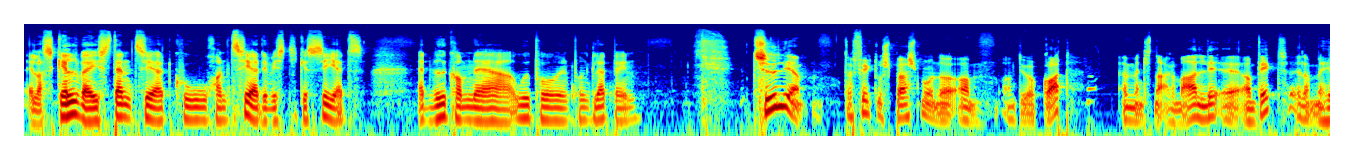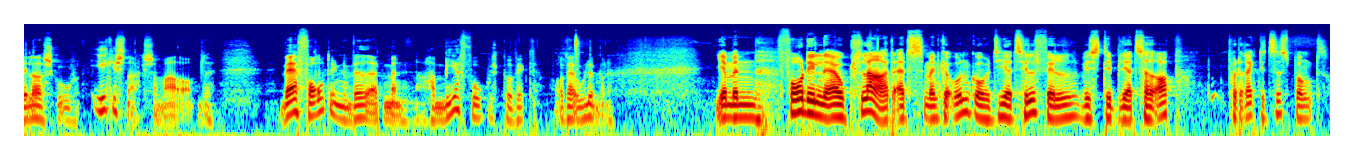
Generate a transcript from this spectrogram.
eller skal være i stand til at kunne håndtere det, hvis de kan se, at, at vedkommende er ude på en, på en glat bane. Tidligere, der fik du spørgsmålet om, om det var godt, at man snakker meget øh, om vægt, eller man hellere skulle ikke snakke så meget om det. Hvad er fordelen ved, at man har mere fokus på vægt, og hvad er ulemperne? Jamen, fordelen er jo klart, at man kan undgå de her tilfælde, hvis det bliver taget op på det rigtige tidspunkt,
